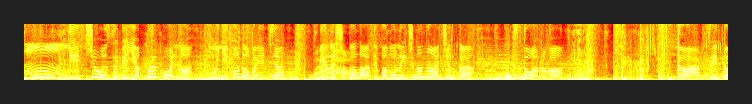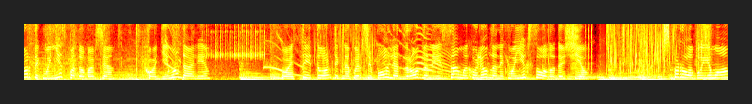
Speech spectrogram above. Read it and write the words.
Ммм, нічого собі, як прикольно. Мені подобається. Білий шоколад і полунична начинка. Здорово. Так, цей тортик мені сподобався. Ходімо далі. Ось цей тортик на перший погляд зроблений із самих улюблених моїх солодощів. Спробуємо.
